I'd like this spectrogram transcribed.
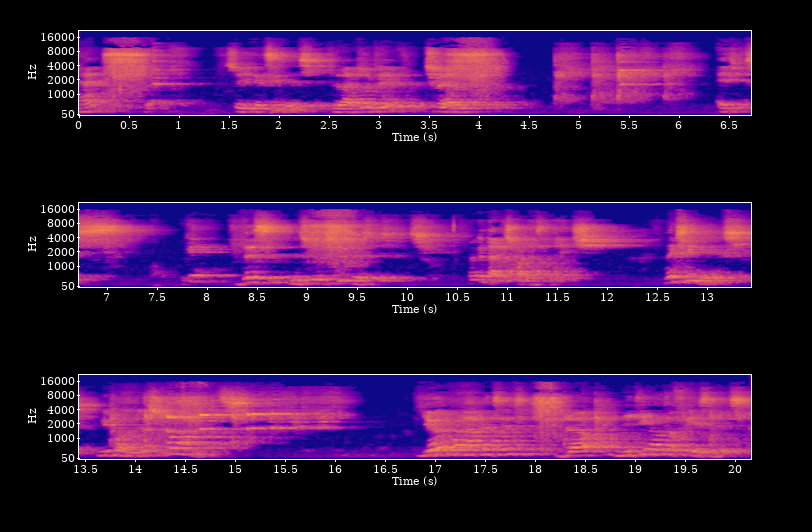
and twelve. So you can see this. There are total twelve edges. Okay, this this to this distance. Okay, that is called as an edge. Next thing is we call as coordinates. Here what happens is the meeting of the faces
